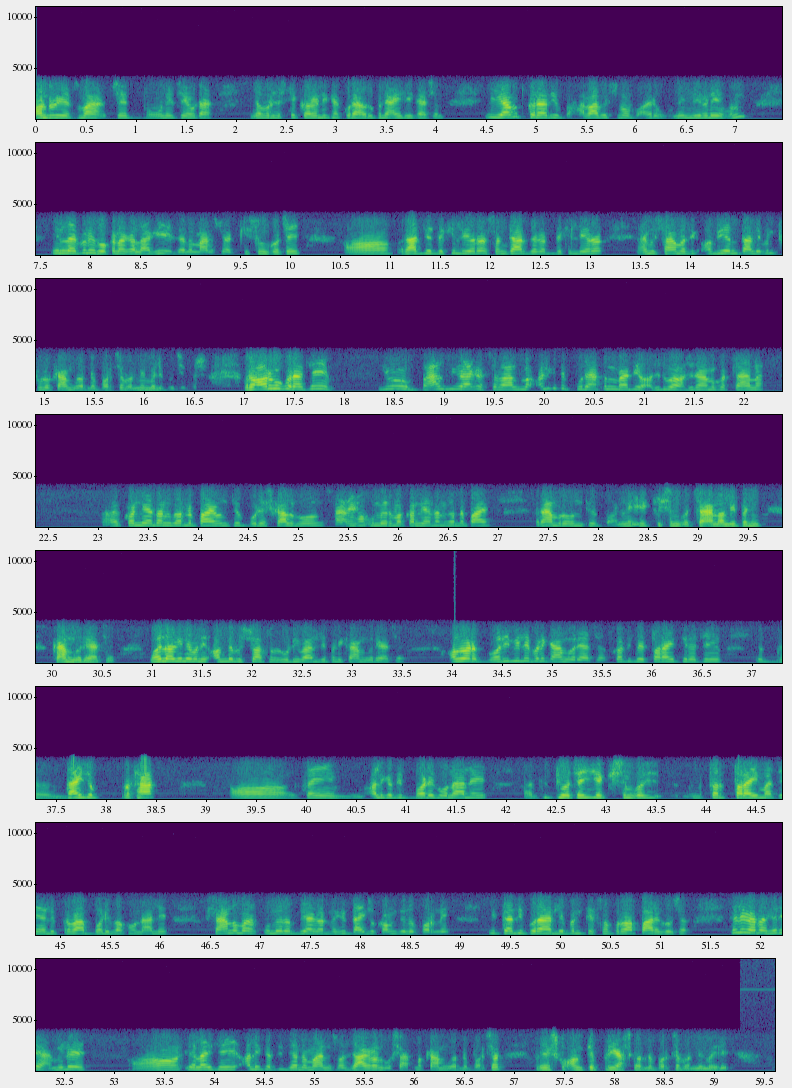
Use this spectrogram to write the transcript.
अन्डर एजमा चाहिँ हुने चाहिँ एउटा जबरजस्ती करणीका कुराहरू पनि आइरहेका छन्। यी यावत कुराहरू भावावेशमा भएर हुने निर्णय हुन्। यिनलाई पनि रोक्नका लागि जनमानसमा किसिमको चाहिँ राज्यदेखि लिएर सञ्चार जगतदेखि लिएर हामी सामाजिक अभियन्ताले पनि ठुलो काम गर्नुपर्छ भन्ने मैले बुझेको छु। र अर्को कुरा चाहिँ यो बाल विवाहका सवालमा अलिकति पुरातनवादी हजुरबा हजुरआमाको चाहना कन्यादान गर्न पाए हुन्थ्यो बुढेसकाल भयो सानै उमेरमा कन्यादान गर्न पाए राम्रो हुन्थ्यो भन्ने एक किसिमको चाहनाले पनि काम गरिरहेको छ। मैले अघि नै भने अन्धविश्वास र रूढिवादले पनि काम गरिरहेको छ। अब एउटा गरिबीले पनि काम गरिरहेको छ। कतिपय तराईतिर चाहिँ दाइजो प्रथा चाहिँ अलिकति बढेको हुनाले त्यो चाहिँ एक किसिमको तराईमा चाहिँ अलिक प्रभाव बढी भएको हुनाले सानोमा उमेर बिहा गर्दाखेरि दाइजो कम दिनुपर्ने इत्यादि कुराहरूले पनि त्यसमा प्रभाव पारेको छ। त्यसले गर्दाखेरि हामीले यसलाई चाहिँ अलिकति जनमानसमा जागरणको साथमा काम गर्नुपर्छ र यसको अन्त्य प्रयास गर्नुपर्छ भन्ने मैले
